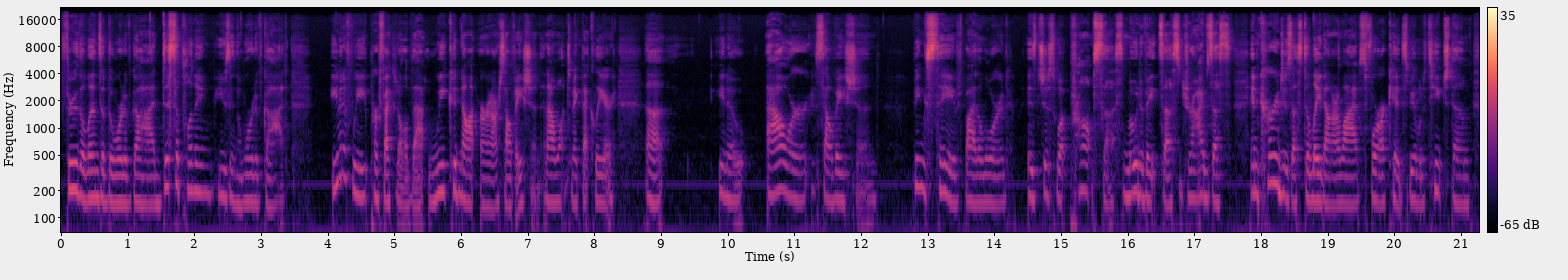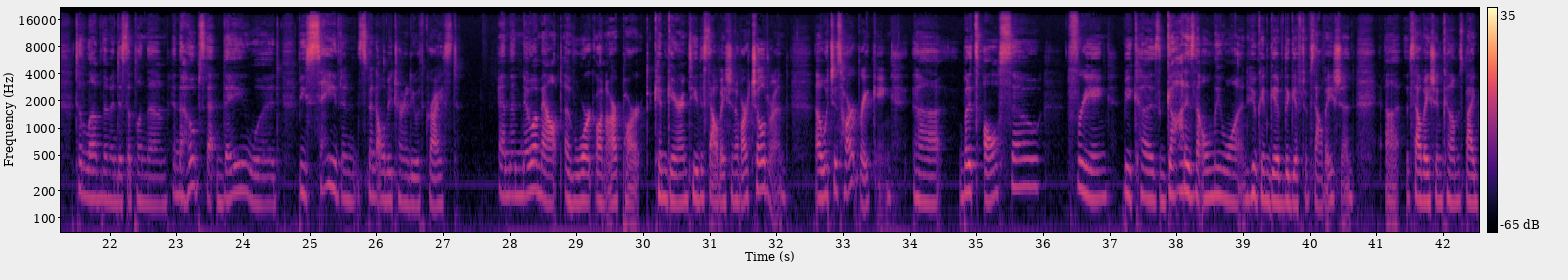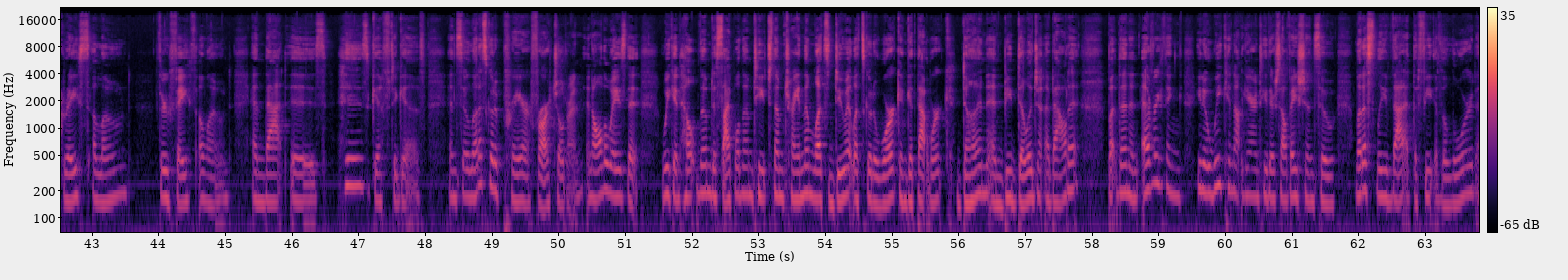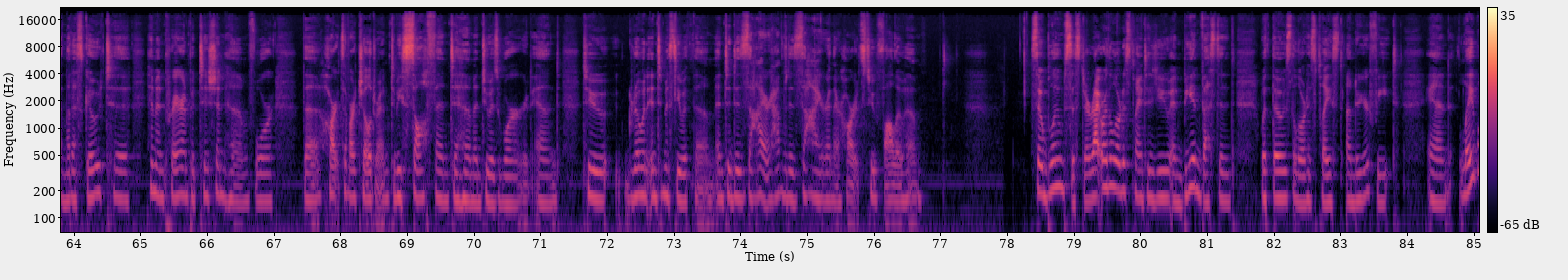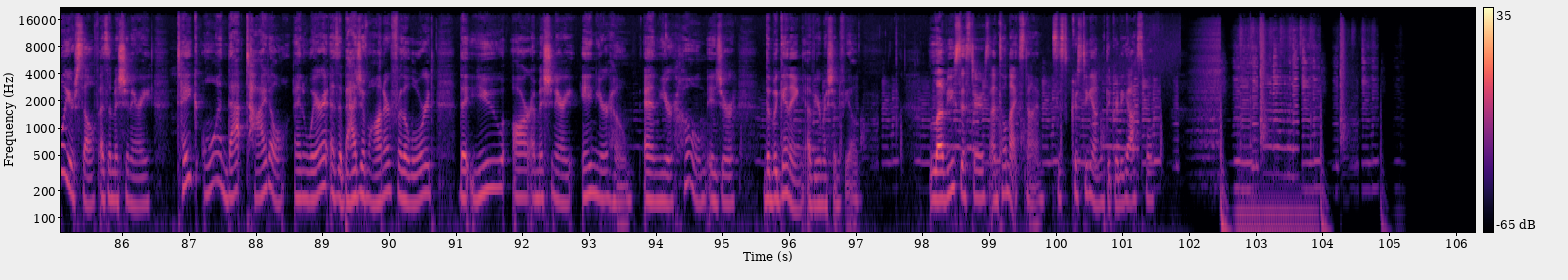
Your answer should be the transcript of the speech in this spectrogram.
through the lens of the Word of God, disciplining using the Word of God. Even if we perfected all of that, we could not earn our salvation. And I want to make that clear. Uh, you know, our salvation, being saved by the Lord, is just what prompts us, motivates us, drives us, encourages us to lay down our lives for our kids to be able to teach them, to love them and discipline them in the hopes that they would be saved and spend all of eternity with Christ. And then no amount of work on our part can guarantee the salvation of our children, uh, which is heartbreaking. Uh, but it's also freeing because God is the only one who can give the gift of salvation. Uh, salvation comes by grace alone through faith alone. And that is His gift to give. And so let us go to prayer for our children in all the ways that we can help them, disciple them, teach them, train them. Let's do it. Let's go to work and get that work done and be diligent about it. But then in everything, you know, we cannot guarantee their salvation. So let us leave that at the feet of the Lord and let us go to Him in prayer and petition Him for the hearts of our children to be softened to him and to his word and to grow in intimacy with him and to desire have the desire in their hearts to follow him. So bloom sister right where the lord has planted you and be invested with those the lord has placed under your feet and label yourself as a missionary take on that title and wear it as a badge of honor for the lord that you are a missionary in your home and your home is your the beginning of your mission field Love you, sisters. Until next time, this is Christy Young with the Gritty Gospel.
